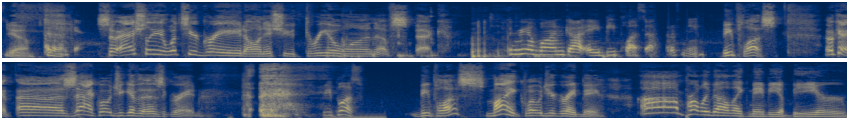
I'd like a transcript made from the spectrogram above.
yeah. I don't care. So, Ashley, what's your grade on issue 301 of Spec? 301 got a B plus out of me. B plus. Okay, uh, Zach, what would you give it as a grade? B plus. B plus. Mike, what would your grade be? Um, probably about like maybe a B or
